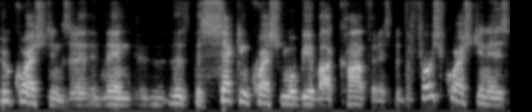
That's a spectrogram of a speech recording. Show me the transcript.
Two questions uh, and the, the second question will be about confidence but the first question is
